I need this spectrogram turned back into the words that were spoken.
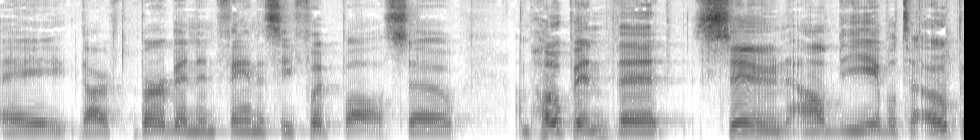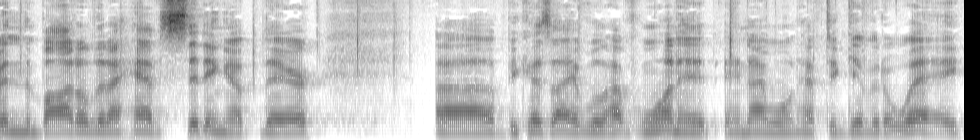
a our bourbon and fantasy football. So I'm hoping that soon I'll be able to open the bottle that I have sitting up there uh, because I will have won it and I won't have to give it away.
